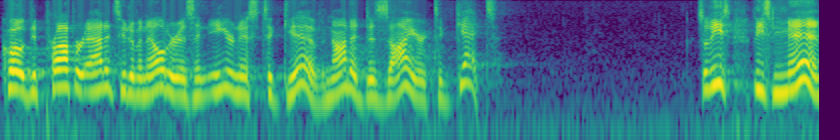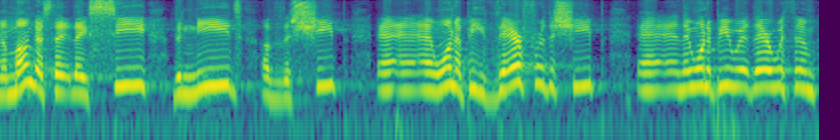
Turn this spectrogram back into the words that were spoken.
Quote, the proper attitude of an elder is an eagerness to give, not a desire to get. So these, these men among us, they, they see the needs of the sheep and, and want to be there for the sheep, and, and they want to be with, there with them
